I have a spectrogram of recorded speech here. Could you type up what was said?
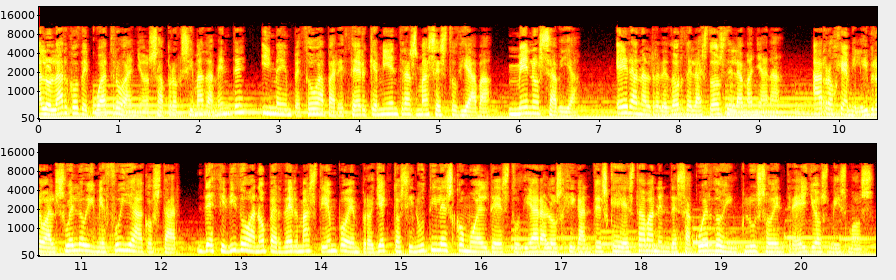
a lo largo de cuatro años aproximadamente, y me empezó a parecer que mientras más estudiaba, menos sabía. Eran alrededor de las dos de la mañana. Arrojé mi libro al suelo y me fui a acostar, decidido a no perder más tiempo en proyectos inútiles como el de estudiar a los gigantes que estaban en desacuerdo incluso entre ellos mismos.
